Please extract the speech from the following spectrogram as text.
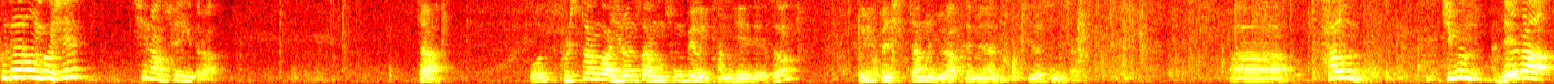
그대로 이것이 신앙 수행이더라. 자, 뭐 불상과 이론상 숭배의 관계에 대해서 도입편 10장을 요약하면 이렇습니다. 아, 사은 지금 내가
